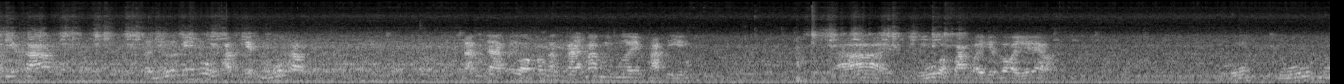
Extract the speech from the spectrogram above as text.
ัสดีครับเสนอเมนูผัดเผ็ดหมูครับหลังจากไปออกกำลังกายมากเมื่อยๆผัดเองใช่หนูกับฟังไปเรียบร้อยแล้วหนูหนูหนู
